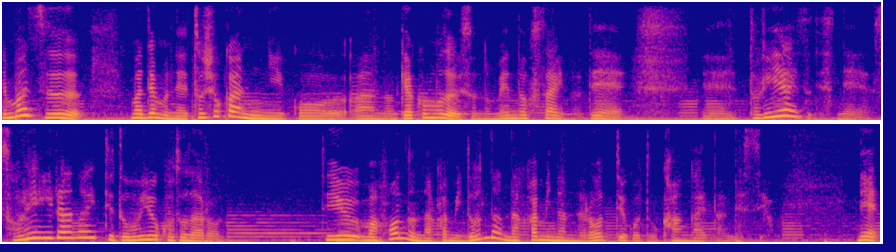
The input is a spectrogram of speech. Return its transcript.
でまず、まあ、でもね図書館にこうあの逆戻りするの面倒くさいので、えー、とりあえずですねそれいらないってどういうことだろうっていう、まあ、本の中身どんな中身なんだろうっていうことを考えたんですよ。で、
